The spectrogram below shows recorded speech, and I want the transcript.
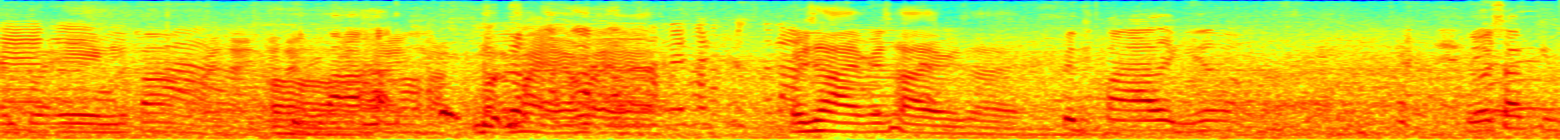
นตัวเองหรือเปล่าเอ่อไม่ไม่ครับไม่ครับไม่ได้ถึงขนาดไม่ใช่ไม่ใช่ไม่ใช่เป็นปลาอะไรอย่างเงี้ยหรอหรือว่าชอบกิน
